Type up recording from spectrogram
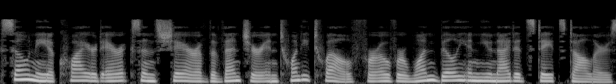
Sony acquired Ericsson's share of the venture in 2012 for over 1 billion United States dollars.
